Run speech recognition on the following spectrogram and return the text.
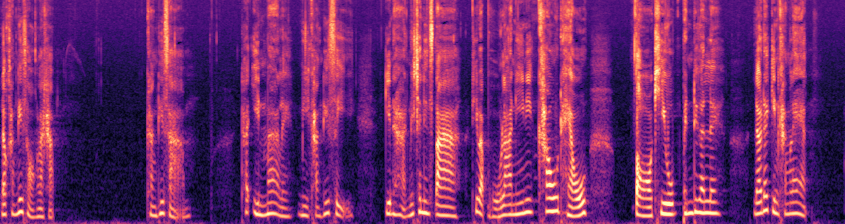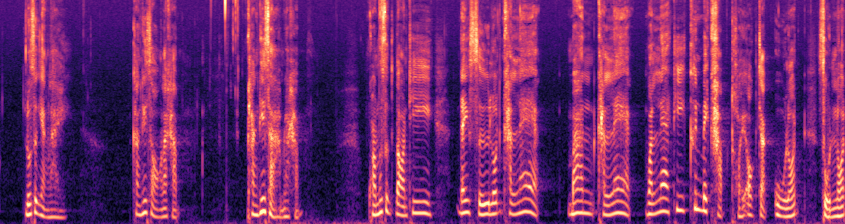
แล้วครั้งที่สองล่ะครับ ครั้งที่สามถ้าอินมากเลยมีครั้งที่สี่กินอาหารมิชลินสตาร์ที่แบบโหร้านนี้นี่เข้าแถวต่อคิวเป็นเดือนเลย แล้วได้กินครั้งแรก รู้สึกอย่างไร ครั้งที่สองล้วครับ ครั้งที่สามแล้วครับ ความรู้สึกตอนที่ได้ซื้อรถคันแรก บ้านคันแรก วันแรกที่ขึ้นไปขับถอยออกจากอู่รถ ศูนย์รถ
